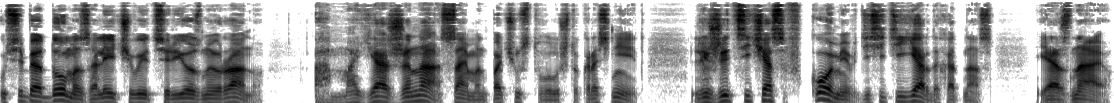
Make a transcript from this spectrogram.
у себя дома залечивает серьезную рану. А моя жена, Саймон почувствовал, что краснеет, лежит сейчас в коме в десяти ярдах от нас. Я знаю.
